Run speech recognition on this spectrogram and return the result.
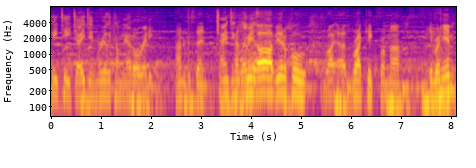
PTJ gym really coming out already. 100%. Changing Comes levels. re- oh, beautiful right uh, right kick from uh, Ibrahim.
